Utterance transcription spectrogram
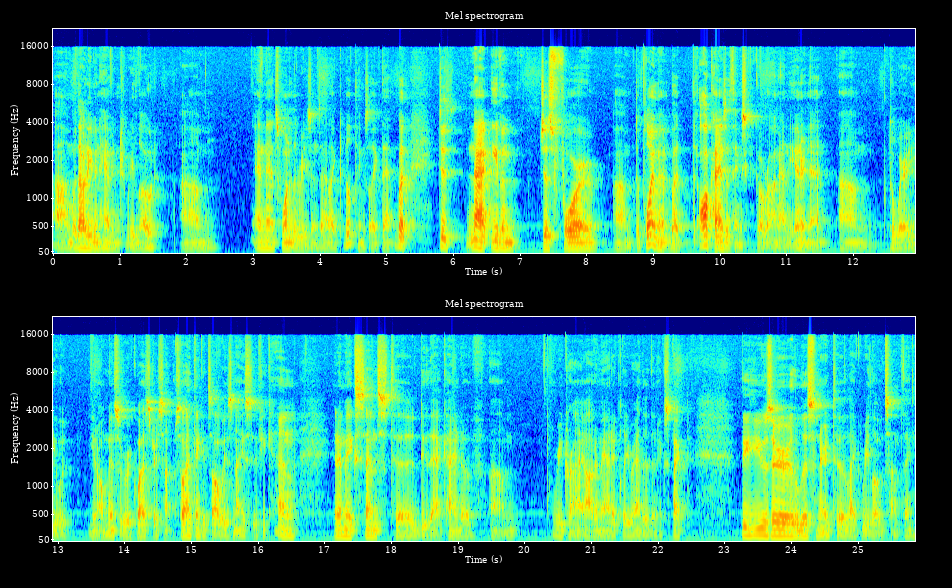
um, without even having to reload. Um, and that's one of the reasons I like to build things like that. But not even just for um, deployment, but all kinds of things can go wrong on the internet um, to where you would, you know, miss a request or something. So I think it's always nice if you can, and it makes sense to do that kind of um, retry automatically rather than expect the user, the listener to like reload something.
